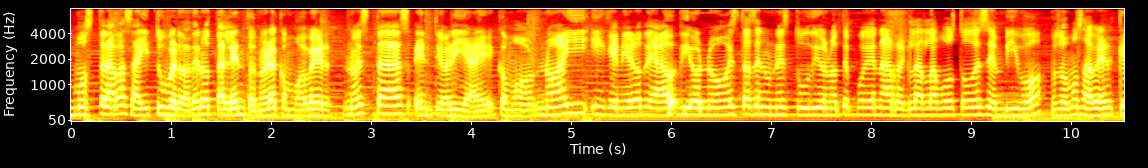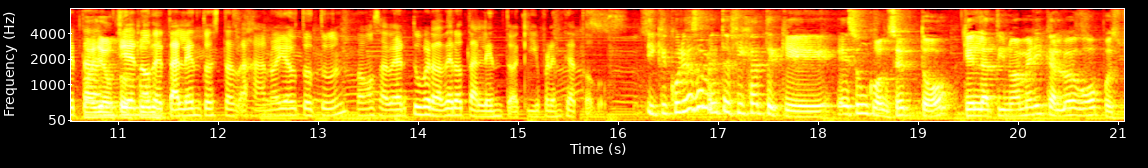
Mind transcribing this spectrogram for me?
mostrabas ahí tu verdadero talento, no era como, a ver, no estás en teoría, ¿eh? Como no hay ingeniero de audio, no estás en un estudio, no te pueden arreglar la voz, todo es en vivo, pues vamos a ver qué tan lleno de talento estás, ajá, no hay autotune, vamos a ver tu verdadero talento aquí frente a todos. Y que curiosamente fíjate que es un concepto que en Latinoamérica luego, pues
